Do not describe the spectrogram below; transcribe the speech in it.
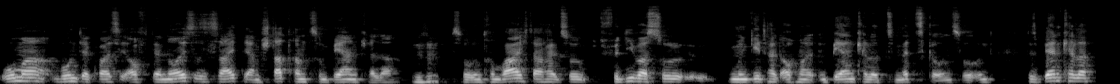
Oma wohnt ja quasi auf der neuesten Seite am Stadtrand zum Bärenkeller. Mhm. So, und drum war ich da halt so, für die war es so, man geht halt auch mal in Bärenkeller zum Metzger und so. Und das Bärenkeller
